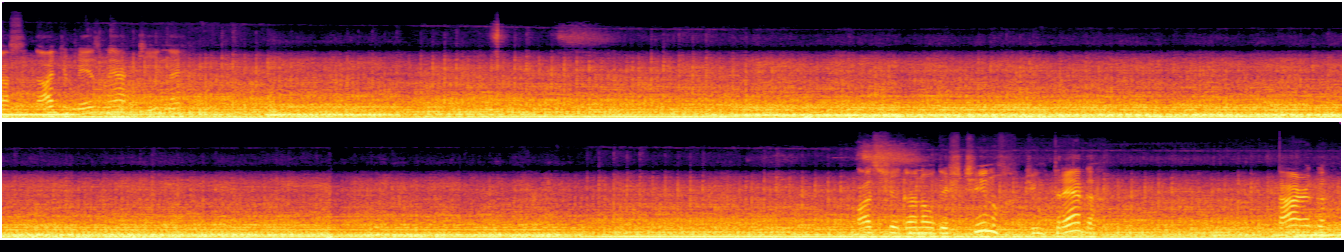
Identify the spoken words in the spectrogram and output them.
A cidade mesmo é aqui, né? Quase chegando ao destino de entrega. Carga.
